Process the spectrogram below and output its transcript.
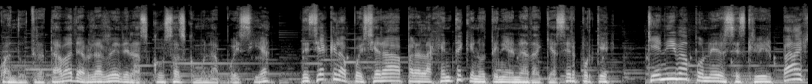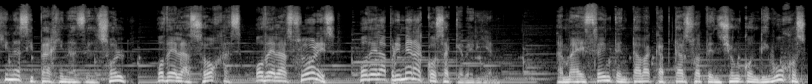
Cuando trataba de hablarle de las cosas como la poesía, decía que la poesía era para la gente que no tenía nada que hacer porque ¿quién iba a ponerse a escribir páginas y páginas del sol, o de las hojas, o de las flores, o de la primera cosa que verían? La maestra intentaba captar su atención con dibujos.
